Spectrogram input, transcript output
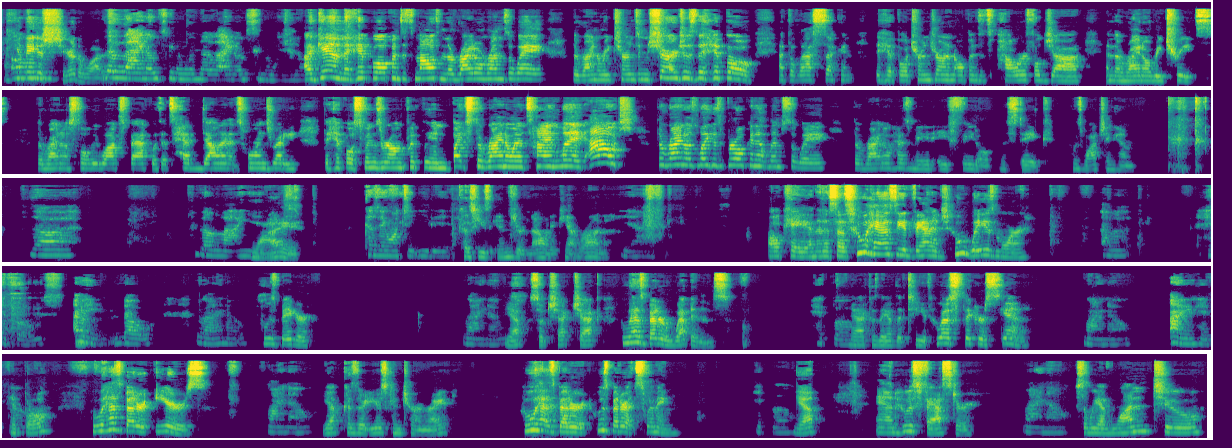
Why can't they just um, share the water? The rhino's gonna win. The rhino's gonna win. Again, the hippo opens its mouth and the rhino runs away. The rhino returns and charges the hippo. At the last second, the hippo turns around and opens its powerful jaw, and the rhino retreats. The rhino slowly walks back with its head down and its horns ready. The hippo swings around quickly and bites the rhino in its hind leg. Ouch! The rhino's leg is broken. It limps away. The rhino has made a fatal mistake. Who's watching him? The the lion. Why? Because they want to eat it. Because he's injured now and he can't run. Yeah. Okay, and then it says, who has the advantage? Who weighs more? Uh, hippos. I Yeah. mean, no, rhinos. Who's bigger? Rhinos. Yep, so check, check. Who has better weapons? Hippo. Yeah, because they have the teeth. Who has thicker skin? Rhino. I mean hippo. Hippo. Who has better ears? Rhino. Yep, because their ears can turn, right? Who has better who's better at swimming? Hippo. Yep. And who's faster? Rhino. So we have one, two,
